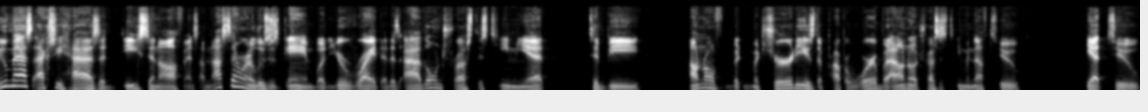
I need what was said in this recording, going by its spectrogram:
UMass actually has a decent offense. I'm not saying we're going to lose this game, but you're right. That is, I don't trust this team yet to be, I don't know if maturity is the proper word, but I don't know trust this team enough to yet to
